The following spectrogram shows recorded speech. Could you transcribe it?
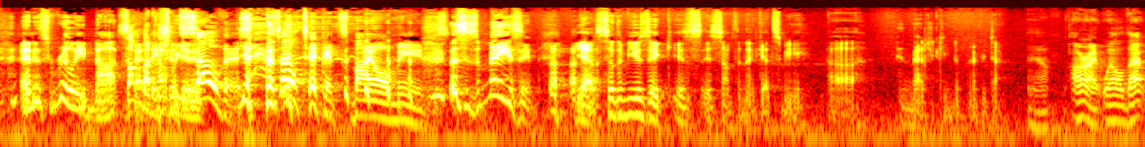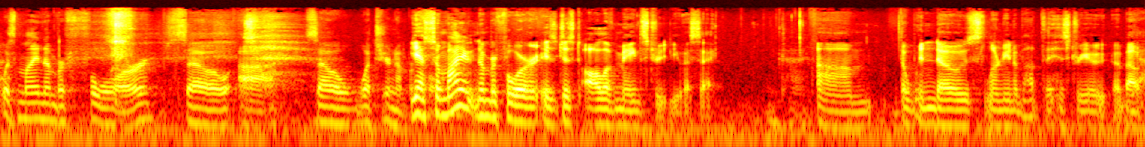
and it's really not. that Somebody should sell this. Yeah. Sell tickets by all means. this is amazing. yeah. So the music is is something that gets me uh, in Magic Kingdom every time. All right. Well, that was my number four. So, uh, so what's your number? Yeah. four? So my number four is just all of Main Street USA. Okay. um, the windows, learning about the history, about Yeah.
